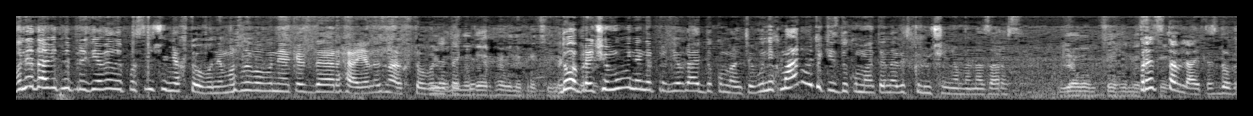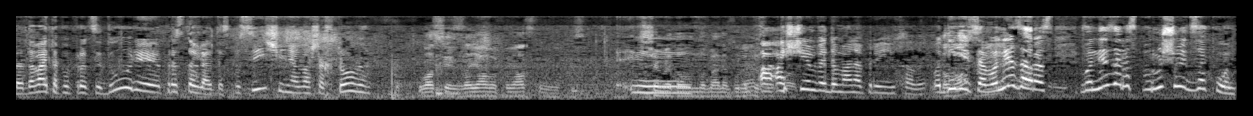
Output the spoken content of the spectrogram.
вони навіть не пред'явили посвідчення, хто вони. Можливо, вони якесь ДРГ. Я не знаю, хто вони Вони на такі. ДРГ, вони працюють. Добре, чому вони не пред'являють документів? У них мають бути якісь документи на відключення мене зараз? Я вам цього не. Представляйтесь, добре, давайте по процедурі. Представляйтесь посвідчення, ваше хто ви. У вас є заяви пояснення. З чим ви до- до мене будете А, а з звертатися? чим ви до мене приїхали? От дивіться, вони зараз вони зараз порушують закон.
